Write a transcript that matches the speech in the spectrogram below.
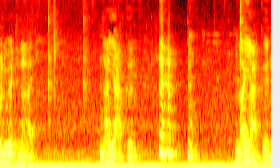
ไม่รู้จะกินอะไร หลายอย่างเกิน หลายอย่างเกิน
